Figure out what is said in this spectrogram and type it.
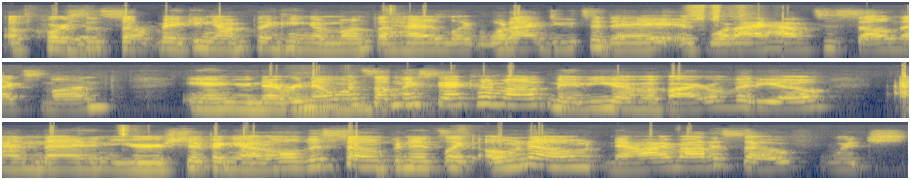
Of course, yeah. with soap making, I'm thinking a month ahead. Like what I do today is what I have to sell next month. And you never know when mm-hmm. something's gonna come up. Maybe you have a viral video and then you're shipping out all this soap and it's like, oh no, now I'm out of soap, which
